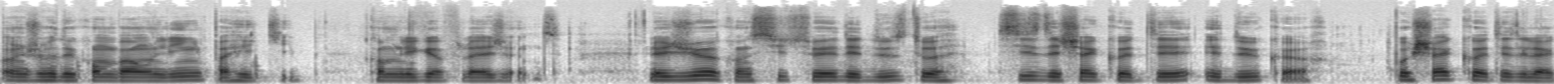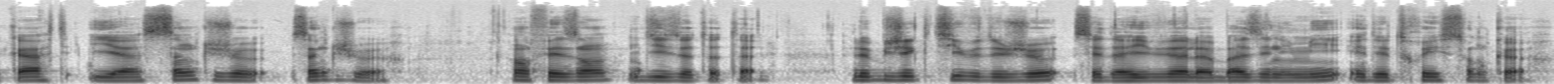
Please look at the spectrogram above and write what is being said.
un jeu de combat en ligne par équipe, comme League of Legends. Le jeu est constitué de 12 tours, 6 de chaque côté et 2 corps. Pour chaque côté de la carte, il y a 5, joueurs, en faisant 10 au total. L'objectif du jeu, c'est d'arriver à la base ennemie et détruire son corps.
